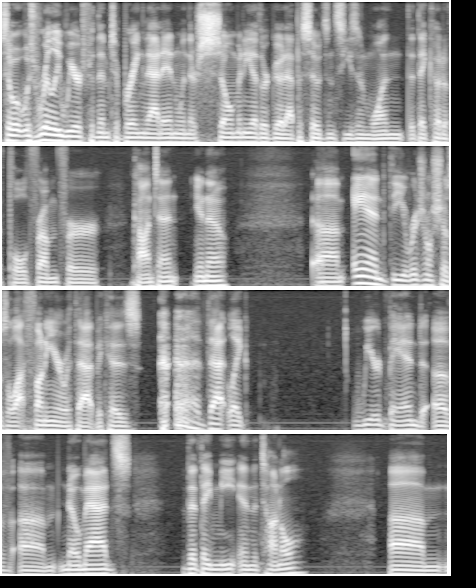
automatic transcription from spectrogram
So it was really weird for them to bring that in when there's so many other good episodes in season one that they could have pulled from for content, you know. Um, and the original show's a lot funnier with that because that like weird band of um, nomads that they meet in the tunnel, um,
